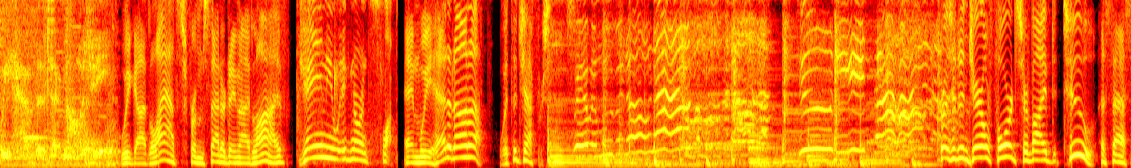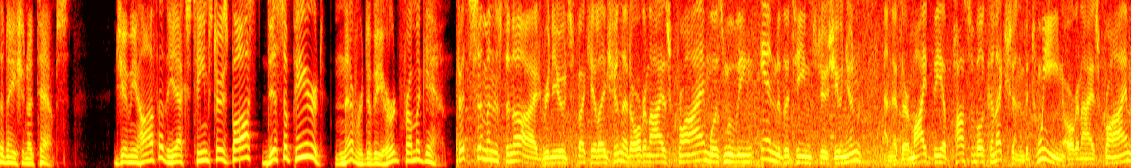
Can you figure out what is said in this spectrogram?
We have the technology. We got laughs from Saturday Night Live. Jane, you ignorant slut. And we headed on up with the Jeffersons. Where we're moving on President Gerald Ford survived two assassination attempts. Jimmy Hoffa, the ex Teamsters boss, disappeared, never to be heard from again. Fitzsimmons denied renewed speculation that organized crime was moving into the Teamsters Union and that there might be a possible connection between organized crime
